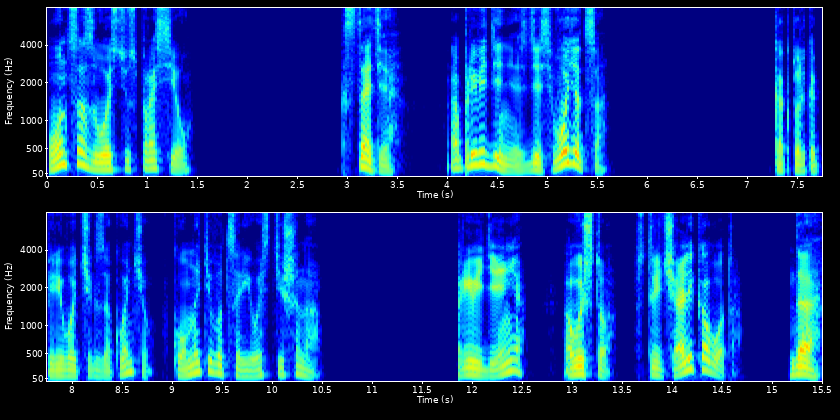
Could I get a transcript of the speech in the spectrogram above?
он со злостью спросил. «Кстати, а привидения здесь водятся?» Как только переводчик закончил, в комнате воцарилась тишина. «Привидения? А вы что, встречали кого-то?» «Да,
